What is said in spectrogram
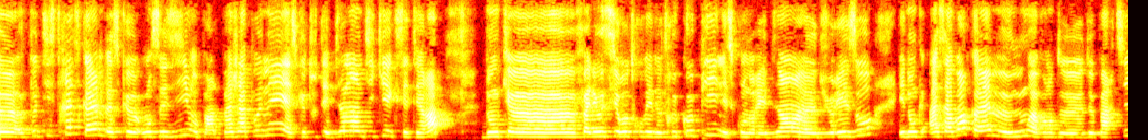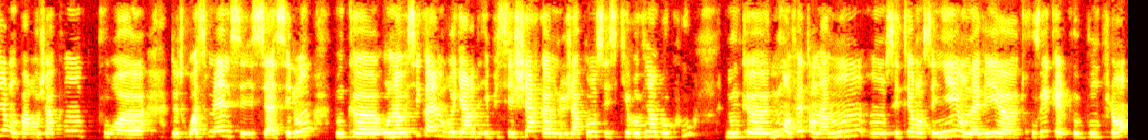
heu, petit stress quand même parce qu'on se dit: «On parle pas japonais, est-ce que tout est bien indiqué?» et cetera. Donc heu, fallait aussi retrouver notre copine. Est-ce qu'on aurait bien, heu, du réseau? Et donc à savoir quand même, heu, nous, avant de partir, on part au Japon pour, heu, 2-3 semaines, c'est assez long. Donc heu, on a aussi quand même regardé et puis c'est cher quand même le Japon, c'est ce qui revient beaucoup. Donc heu, nous, en fait, en amont, on s'était renseignés, on avait, trouvé quelques bons plans.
